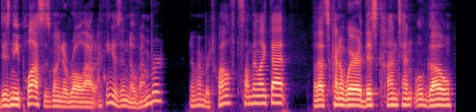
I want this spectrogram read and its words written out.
Disney Plus is going to roll out, I think is in November, November 12th, something like that. But that's kind of where this content will go.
